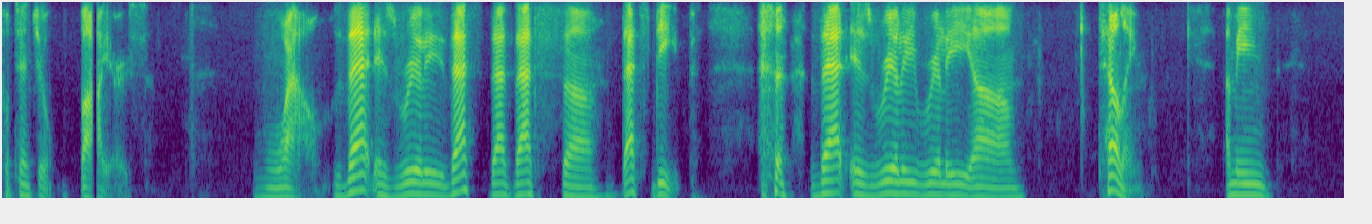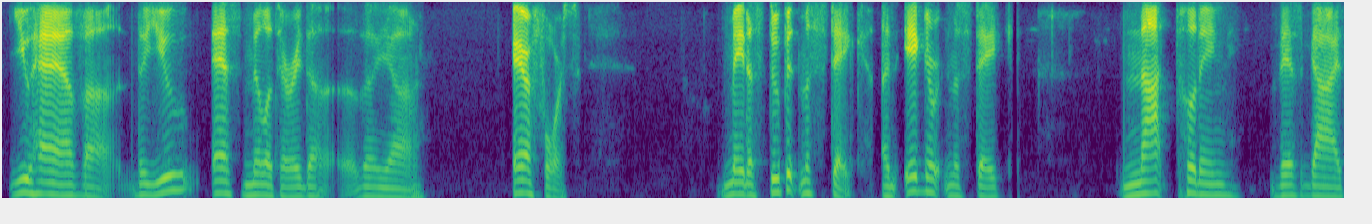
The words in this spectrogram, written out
potential buyers. Wow, that is really that's that that's uh, that's deep. that is really really um, telling. I mean, you have uh, the U.S. military, the the uh, Air Force made a stupid mistake, an ignorant mistake, not putting this guy's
